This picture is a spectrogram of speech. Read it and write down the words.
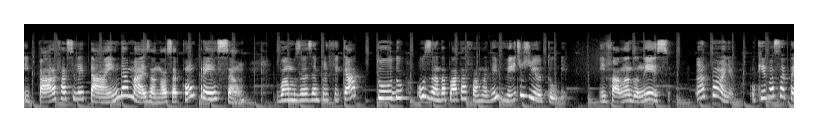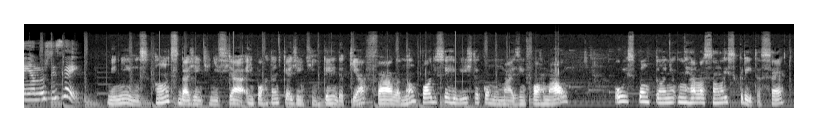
e, para facilitar ainda mais a nossa compreensão, vamos exemplificar tudo usando a plataforma de vídeos de YouTube. E falando nisso, Antônio, o que você tem a nos dizer? Meninos, antes da gente iniciar, é importante que a gente entenda que a fala não pode ser vista como mais informal ou espontânea em relação à escrita, certo?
